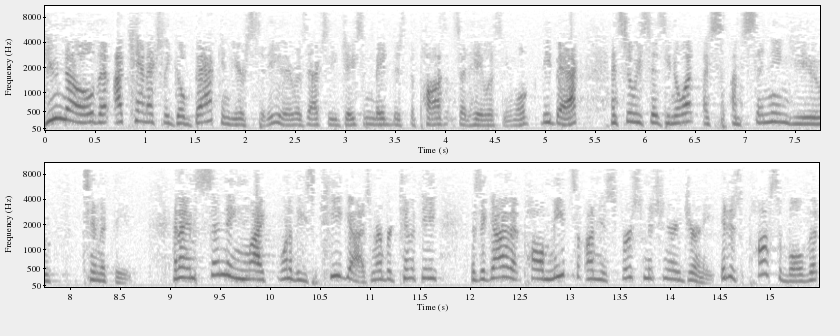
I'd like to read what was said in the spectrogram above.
you know that I can't actually go back into your city. There was actually, Jason made this deposit and said, hey, listen, you won't be back. And so he says, you know what? I, am sending you Timothy. And I am sending my, one of these key guys. Remember, Timothy is a guy that Paul meets on his first missionary journey. It is possible that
